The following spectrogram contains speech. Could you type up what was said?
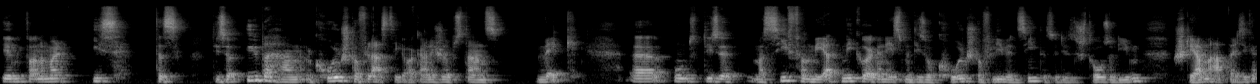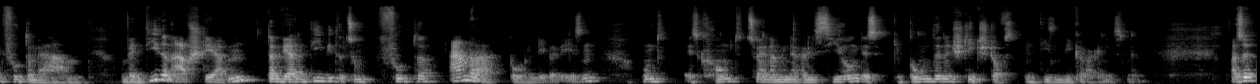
irgendwann einmal ist das, dieser Überhang an kohlenstofflastiger organischer Substanz weg äh, und diese massiv vermehrten Mikroorganismen, die so kohlenstoffliebend sind, also dieses Stroh so lieben, sterben ab, weil sie kein Futter mehr haben. Und wenn die dann absterben, dann werden die wieder zum Futter anderer Bodenlebewesen und es kommt zu einer Mineralisierung des gebundenen Stickstoffs in diesen Mikroorganismen. Also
